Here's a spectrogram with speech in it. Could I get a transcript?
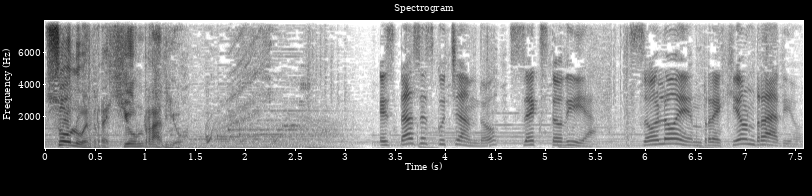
solo en región radio. Estás escuchando Sexto Día, solo en región radio.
